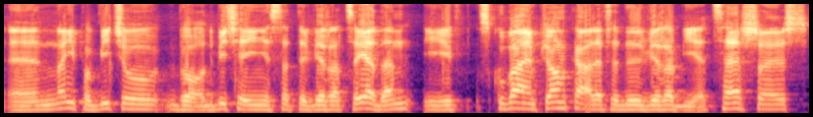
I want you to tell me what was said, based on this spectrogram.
E, No i po biciu było odbicie i niestety wieża C1 i skubałem pionka, ale wtedy wieża bije C6.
